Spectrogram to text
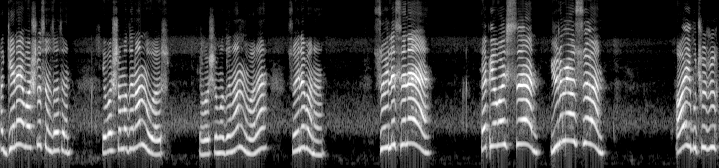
Ha gene yavaşlasın zaten. Yavaşlamadığın an mı var? Yavaşlamadığın an mı var ha? Söyle bana. Söylesene. Hep yavaşsın. Yürümüyorsun. Ay bu çocuk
